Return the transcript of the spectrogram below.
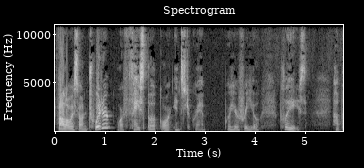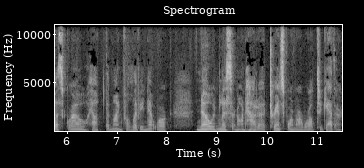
Follow us on Twitter or Facebook or Instagram. We're here for you. Please help us grow, help the Mindful Living Network know and listen on how to transform our world together.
